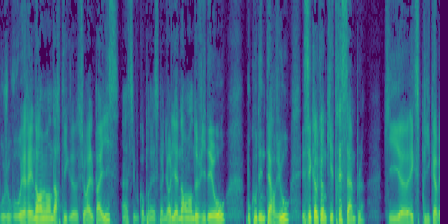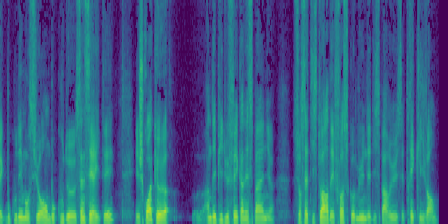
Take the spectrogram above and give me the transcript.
vous, verrez énormément d'articles sur El País, hein, si vous comprenez l'espagnol. Il y a énormément de vidéos, beaucoup d'interviews. Et c'est quelqu'un qui est très simple, qui euh, explique avec beaucoup d'émotion, beaucoup de sincérité. Et je crois que, en dépit du fait qu'en Espagne, sur cette histoire des fosses communes, des disparus, c'est très clivant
